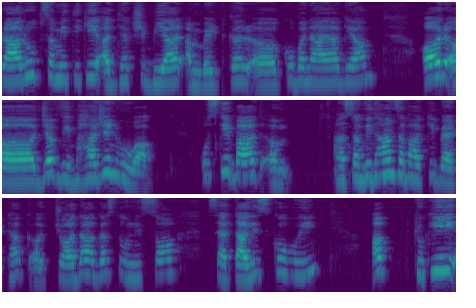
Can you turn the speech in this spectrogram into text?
प्रारूप समिति के अध्यक्ष बी आर अंबेडकर को बनाया गया। और जब विभाजन हुआ, उसके बाद संविधान सभा की बैठक 14 अगस्त उन्नीस को हुई। क्योंकि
